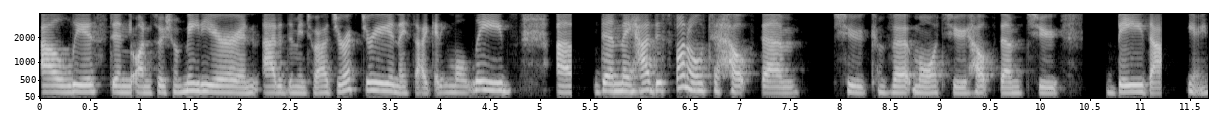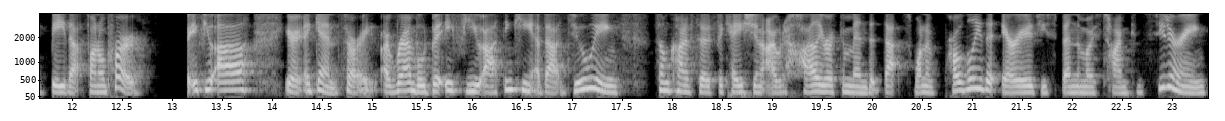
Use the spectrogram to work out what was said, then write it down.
our list and on social media and added them into our directory, and they started getting more leads. Um, then they had this funnel to help them to convert more, to help them to be that, you know, be that funnel pro. If you are, you know, again, sorry, I rambled, but if you are thinking about doing some kind of certification, I would highly recommend that that's one of probably the areas you spend the most time considering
